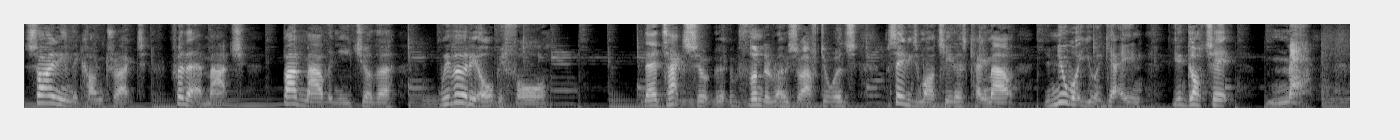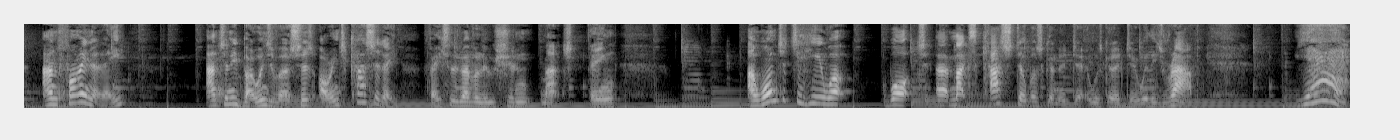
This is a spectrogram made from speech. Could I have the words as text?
signing the contract for their match, bad mouthing each other. We've heard it all before. They attacked Thunder Rosa afterwards. Mercedes Martinez came out you knew what you were getting. You got it. Meh. And finally, Anthony Bowens versus Orange Cassidy. Face of the Revolution match thing. I wanted to hear what what uh, Max Caster was going to do was going to do with his rap. Yeah,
